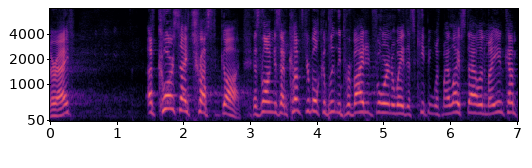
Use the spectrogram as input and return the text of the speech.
All right? Of course, I trust God as long as I'm comfortable, completely provided for in a way that's keeping with my lifestyle and my income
